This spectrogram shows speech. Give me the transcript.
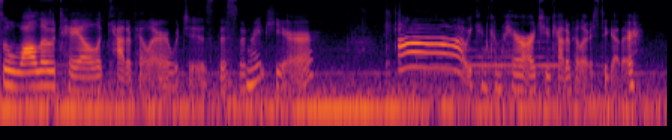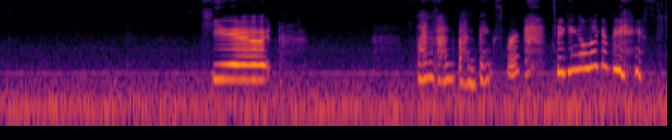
swallowtail caterpillar, which is this one right here. Ah, we can compare our two caterpillars together. Cute. Fun, fun, fun. Thanks for taking a look at these.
